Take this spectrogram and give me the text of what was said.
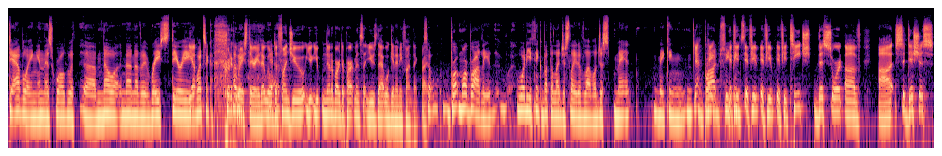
dabbling in this world with um, no none of the race theory. Yep. What's it? Critical I mean, race theory that will yeah. defund you. You, you. None of our departments that use that will get any funding. Right. So bro- more broadly, what do you think about the legislative level? Just ma- making broad Hey, if you if you if you if you teach this sort of uh, seditious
